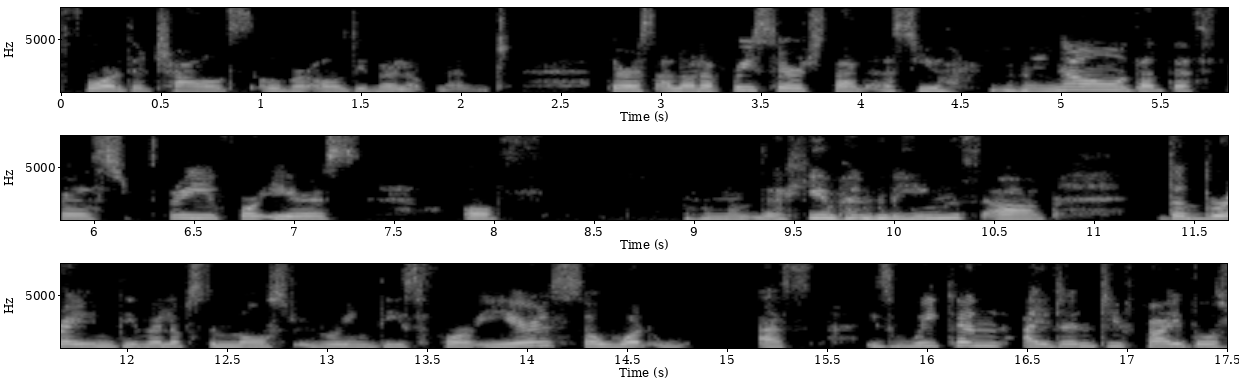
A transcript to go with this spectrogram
for the child's overall development. There's a lot of research that, as you may know, that the first three, four years of the human beings, uh, the brain develops the most during these four years. So what as is we can identify those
